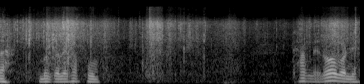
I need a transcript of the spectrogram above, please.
นะเบิ่งกันเลยครับผมทางไหนนอกวันนี้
